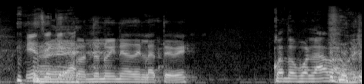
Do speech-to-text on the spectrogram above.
Fíjense que... Cuando no hay nada en la TV. Cuando volaba, güey.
